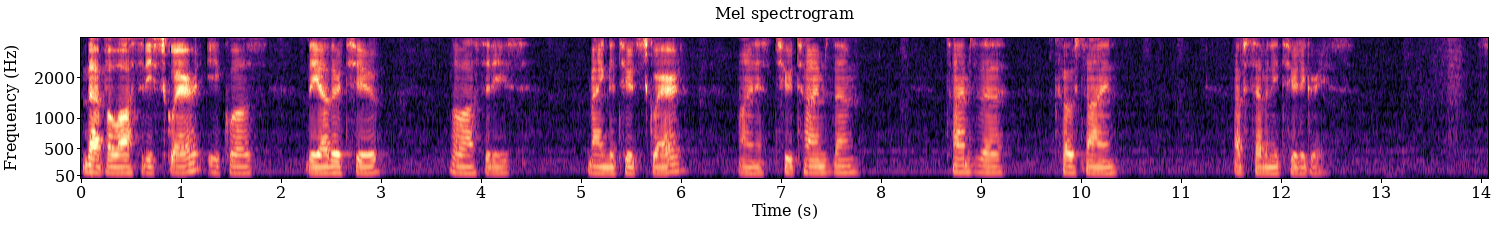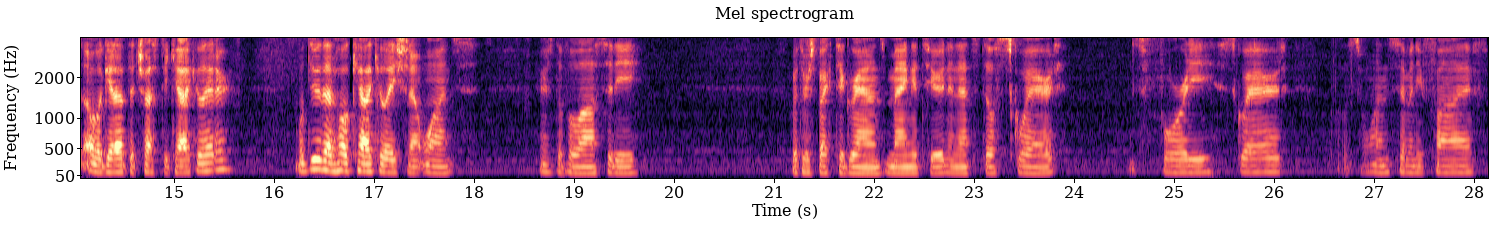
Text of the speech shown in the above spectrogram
That velocity squared equals the other two velocities magnitude squared minus 2 times them times the cosine of 72 degrees. So we'll get out the trusty calculator. We'll do that whole calculation at once. Here's the velocity with respect to ground's magnitude, and that's still squared. It's 40 squared plus 175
